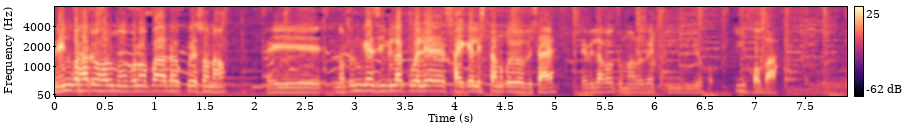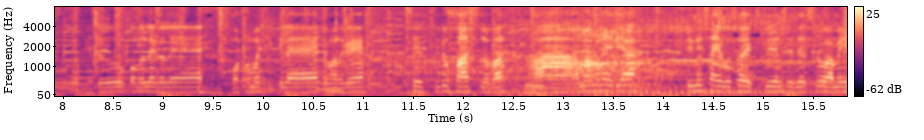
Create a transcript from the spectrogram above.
মেইন কথাটো হ'ল মোৰ পিনৰ পৰা ধৰক কুৱেশ্যন আৰু। এই নতুনকৈ যিবিলাক পোৱালীয়ে চাইকেল ষ্টাৰ্ট কৰিব বিচাৰে সেইবিলাকক তোমালোকে কি বুলি ক- কি ক'বা? সেইটো ক'বলৈ গ'লে প্ৰথমে শিকিলে তোমালোকে ছেফটিটো ফাৰ্ষ্ট ল'বা। আমাৰ মানে এতিয়া তিনি চাৰি বছৰ এক্সপিৰিয়েঞ্চ হৈছে চ' আমি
